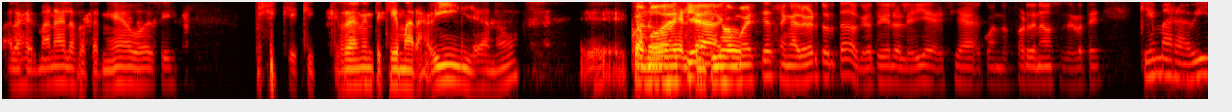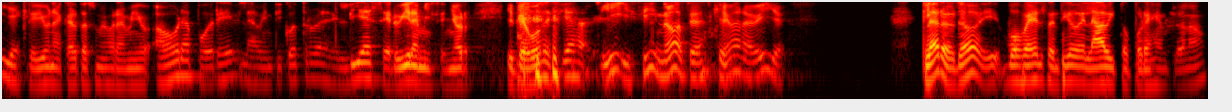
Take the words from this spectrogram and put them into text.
a las hermanas de la fraternidad y vos decís, que, que, que, realmente qué maravilla, ¿no? Eh, cuando como, decía, sentido... como decía San Alberto Hurtado, que el otro día lo leía, decía cuando fue ordenado sacerdote, qué maravilla escribió una carta a su mejor amigo, ahora podré las 24 horas del día servir a mi Señor. Y te vos decías, y, y sí, ¿no? O sea, qué maravilla. Claro, ¿no? Y vos ves el sentido del hábito, por ejemplo, ¿no?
